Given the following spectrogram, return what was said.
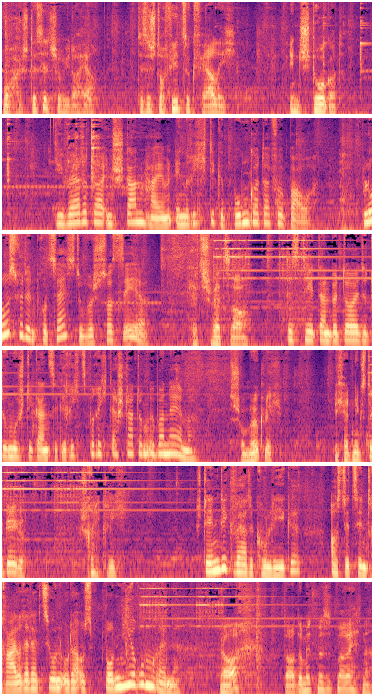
wo hast du das jetzt schon wieder her? Das ist doch viel zu gefährlich. In Sturgott. Die werden da in Stammheim einen richtigen Bunker dafür bauen. Bloß für den Prozess, du wirst das sehen. Jetzt schwätz auch. Das tät dann bedeuten, du musst die ganze Gerichtsberichterstattung übernehmen. Ist schon möglich. Ich hätte nichts dagegen. Schrecklich. Ständig werde Kollege aus der Zentralredaktion oder aus Bonn hier rumrennen. Ja, da damit müsstet man rechnen.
